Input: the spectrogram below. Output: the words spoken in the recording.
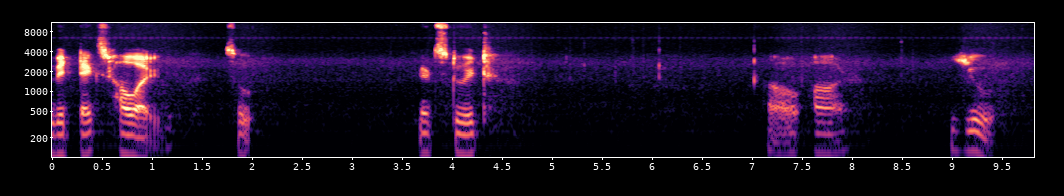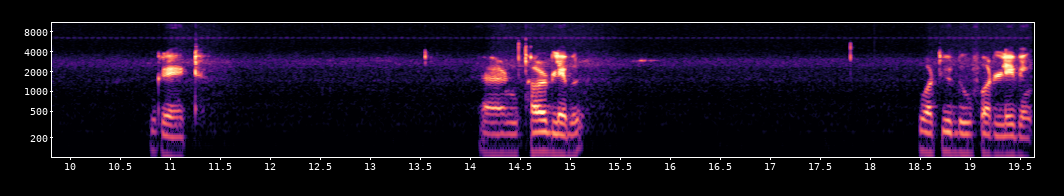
With text how are you? So let's do it. How are you? Great. And third label. What you do for living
